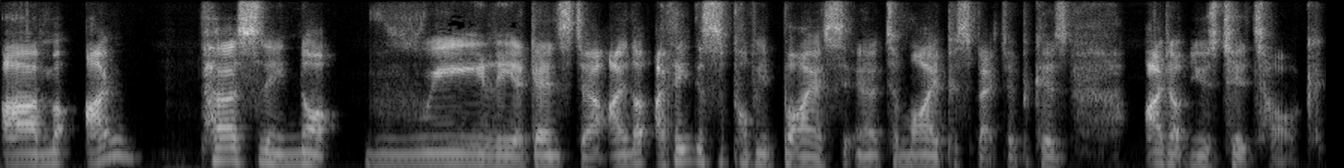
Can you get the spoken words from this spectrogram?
um, I'm personally not really against it. I I think this is probably biased you know, to my perspective because I don't use TikTok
